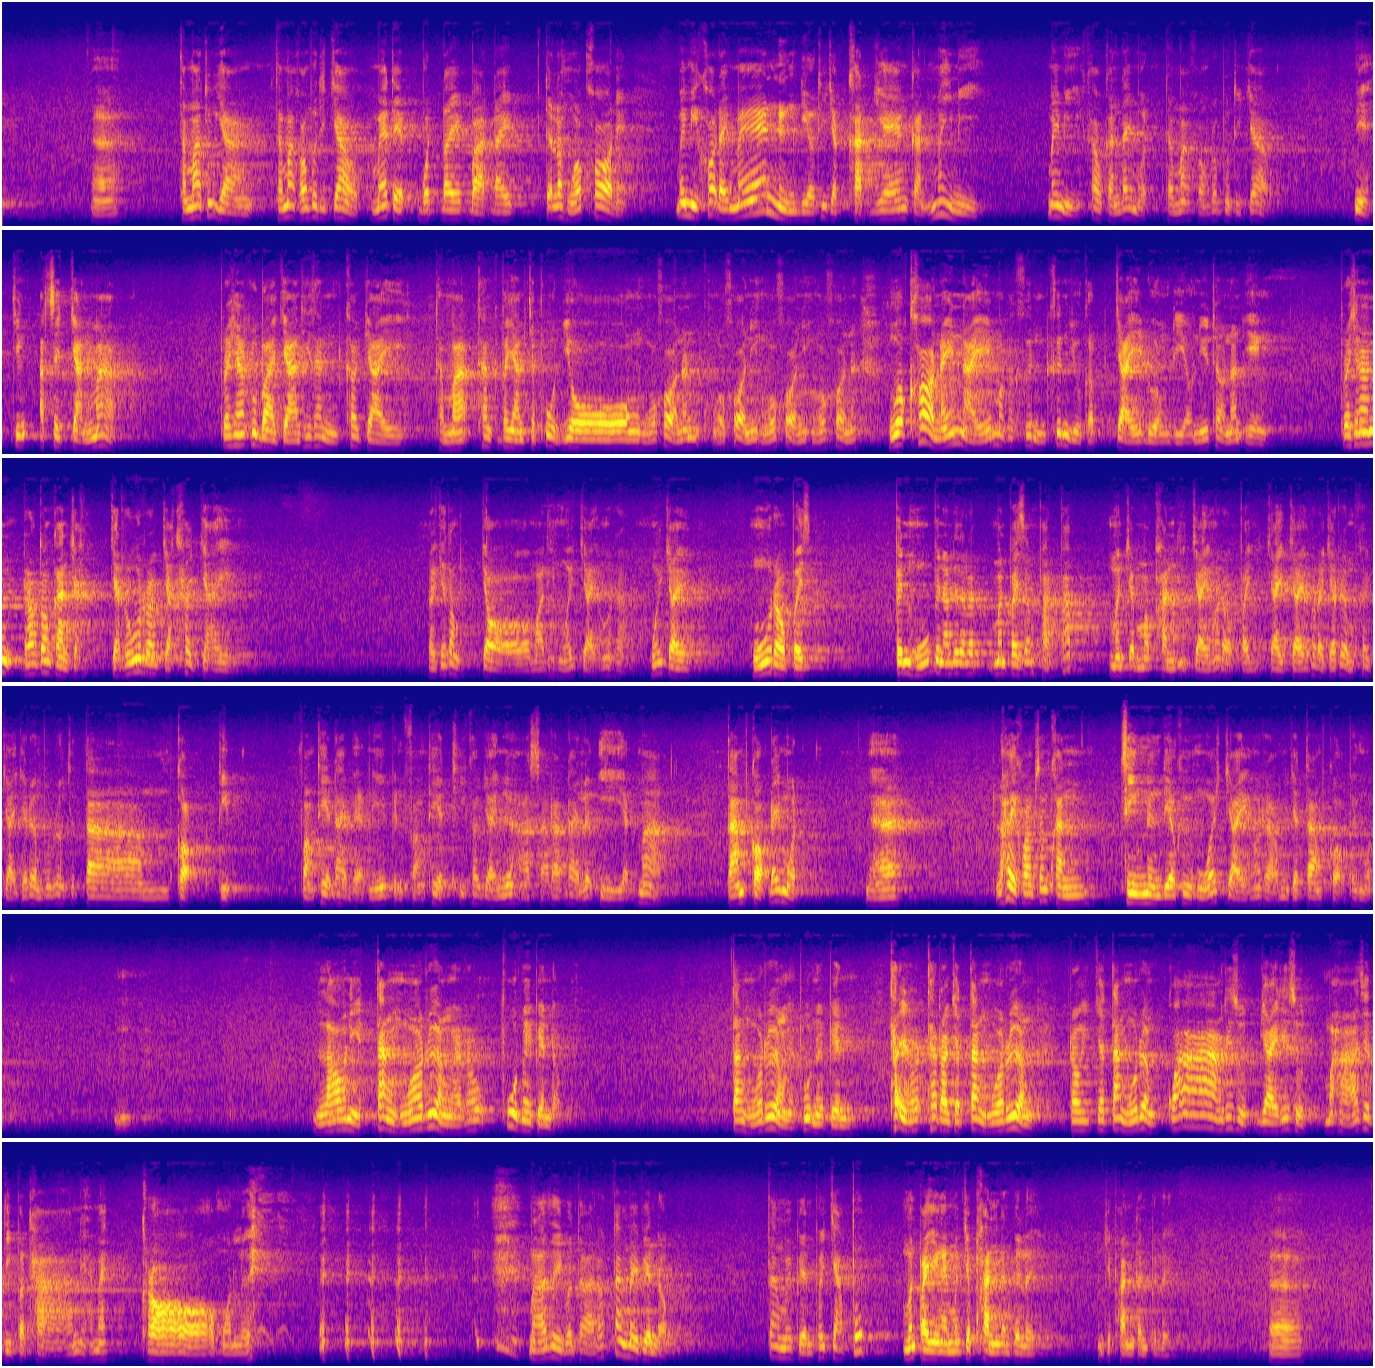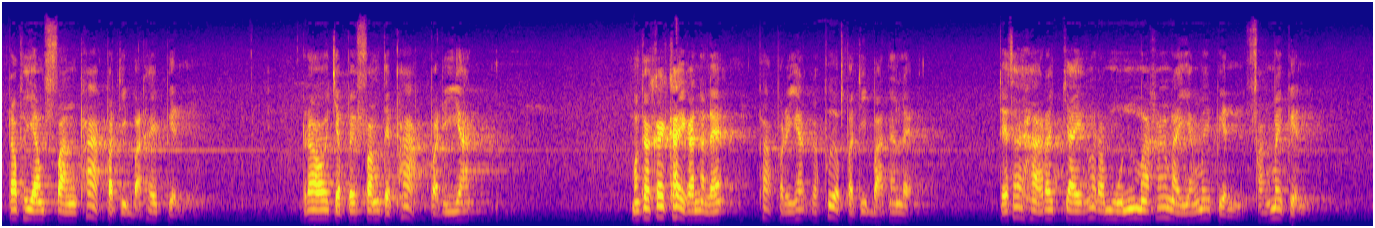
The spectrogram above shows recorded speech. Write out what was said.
นะธรรมะทุกอย่างธรรมะของพระพุทธเจ้า แม้แต่บทใดบาทใด แต่ละหัวข้อเนี่ยไม่มีข้อใดแม้หนึ่งเดียวที่จะขัดแย้งกันไม่มีไม่มีเข้ากันได้หมดธรรมะของพระพุทธเจ้าเนี่ยจึงอัศจรรย์มาก เพราะฉะนั้นครูบาอาจารย์ที่ท่านเข้าใจ ธรรมะท่านพยายามจะพูดโยง หัวข้อนั้น หัวข้อนี้หัวข้อนี้หัวข้อนั้นหัวข้อไหนๆมันก็ขึ้นขึ้นอยู่กับใจดวงเดียวนี้เท่านั้นเอง เพราะฉะนั้นเราต้องการจะจะรู้เราจะเข้าใจ เราจะต้องจ่อมาที่หัวใจของเรา หัวใจหูเราไปเป็นหูเป็นอะไรมันไปสัมผัสปั๊บมันจะมาพันที่ใจของเราไปใจใจของเราจะเริ่มเข้าใจจะเริ่มรู้เรื่องจะตามเกาะติดฟังเทศได้แบบนี้เป็นฟังเทศที่เข้าใจเนื้อหาสาระได้ละเอียดมาก ตามเกาะได้หมดนะแล้วให้ความสำคัญสิ่งหนึ่งเดียวคือหัวใจของเรา มันจะตามเกาะไปหมดเรานี่ตั้งหัวเรื่องเราพูดไม่เป็นดอก ตั้งหัวเรื่องเนี่ยพูดไม่เป็น ถ้าถ้าเราจะตั้งหัวเรื่อง เราจะตั้งหัวเรื่องกว้างที่สุดใหญ่ที่สุด มหาสติปัฏฐานเนี่ยใช่ไหมครอหมดเลย มหาสติปัฏฐานเราตั้งไม่เป็นดอก ตั้งไม่เป็นพอจับปุ๊บ มันไปยังไงมันจะพันกันไปเลย มันจะพันกันไปเลยเเราพยายามฟังภาคปฏิบัติให้เปลี่ยน เราจะไปฟังแต่ภาคปริยัติมันก็ใกล้ๆกันนั่นแหละ ภาคปริยัติก็เพื่อปฏิบัตินั่นแหละ แต่ถ้าหาใจของเราหมุนมาข้างในยังไม่เปลี่ยน ฟังไม่เปลี่ยน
